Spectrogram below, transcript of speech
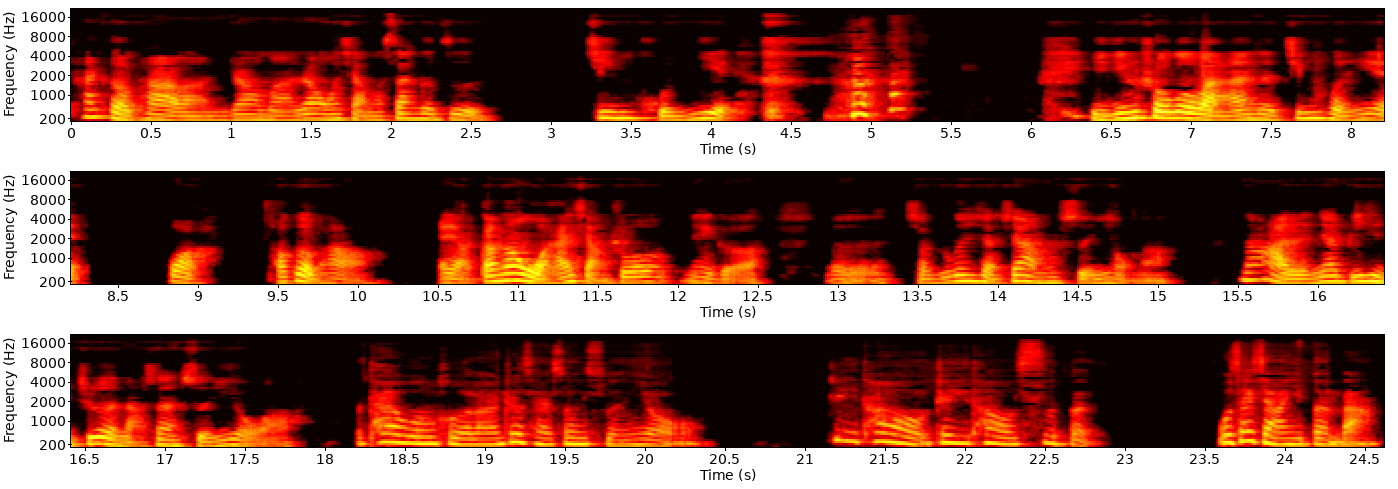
太可怕了，你知道吗？让我想了三个字：惊魂夜。已经说过晚安的惊魂夜，哇，好可怕啊！哎呀，刚刚我还想说那个，呃，小猪跟小象是损友呢，那人家比起这哪算损友啊？太温和了，这才算损友。这一套这一套四本，我再讲一本吧。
